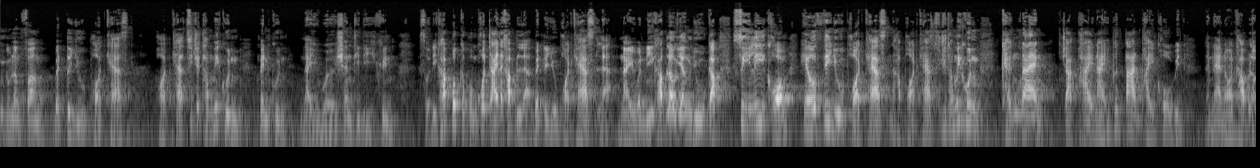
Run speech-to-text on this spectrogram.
คุณกำลังฟัง Better You Podcast Podcast ที่จะทำให้คุณเป็นคุณในเวอร์ชั่นที่ดีขึ้น สวัสดีครับ พบกับผมโค้ชใจนะครับ และ Better You Podcast และในวันนี้ครับ เรายังอยู่กับซีรีส์ของ Healthy You Podcast นะครับ Podcast ที่จะทำให้คุณแข็งแรงจากภายในเพื่อต้านภัยโควิดและแน่นอนครับ เรา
